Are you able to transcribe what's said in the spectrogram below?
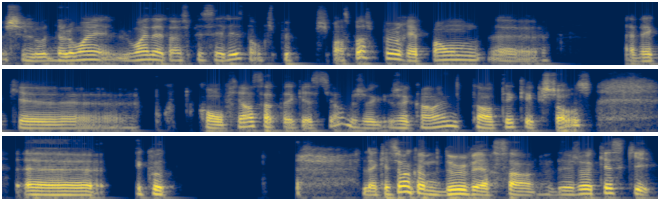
je, suis loin, d'être un spécialiste, donc je ne pense pas que je peux répondre euh, avec euh, confiance à ta question, mais je, vais quand même tenter quelque chose. Euh, écoute, la question a comme deux versants. Déjà, qu'est-ce qui,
